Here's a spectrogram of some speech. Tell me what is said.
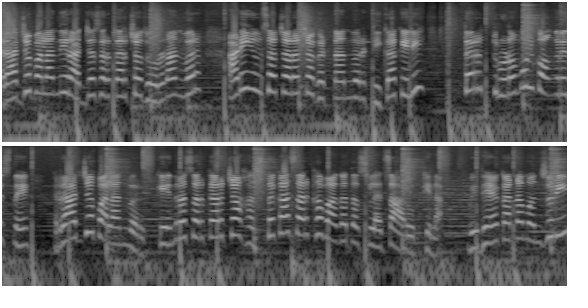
राज्यपालांनी राज्य सरकारच्या धोरणांवर आणि हिंसाचाराच्या घटनांवर टीका केली तर तृणमूल काँग्रेसने राज्यपालांवर केंद्र सरकारच्या हस्तकासारखं वागत असल्याचा आरोप केला. विधेयकांना मंजुरी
